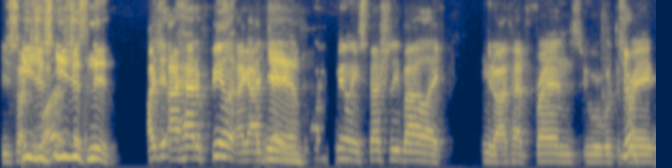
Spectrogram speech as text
He's like, you just what? you just knew. I just, I had a feeling. Like, I yeah. had a feeling, especially by like you know, I've had friends who were with the sure. Braves,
